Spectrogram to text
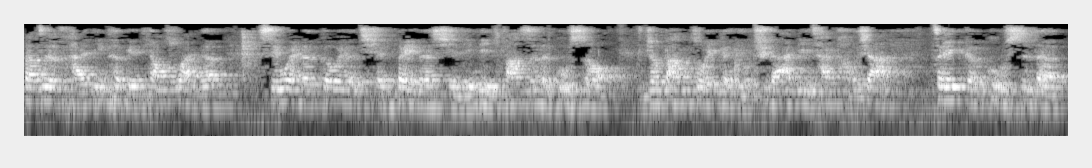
那这个裁定特别挑出来呢，是因为呢，各位的前辈呢血淋淋发生的故事哦，你就当做一个有趣的案例参考一下这一个故事的。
